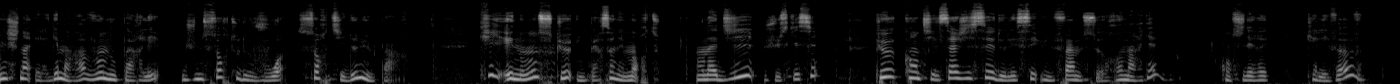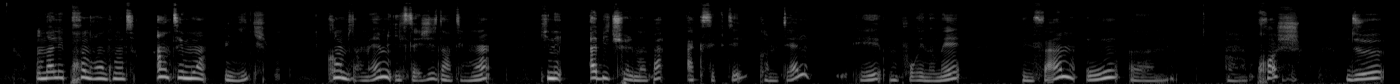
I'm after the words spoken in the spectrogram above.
Mishnah et la Gemara vont nous parler d'une sorte de voix sortie de nulle part, qui énonce qu'une personne est morte. On a dit jusqu'ici que quand il s'agissait de laisser une femme se remarier, considérer qu'elle est veuve, on allait prendre en compte un témoin unique, quand bien même il s'agisse d'un témoin qui n'est habituellement pas accepté comme tel, et on pourrait nommer une femme ou euh, un proche de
